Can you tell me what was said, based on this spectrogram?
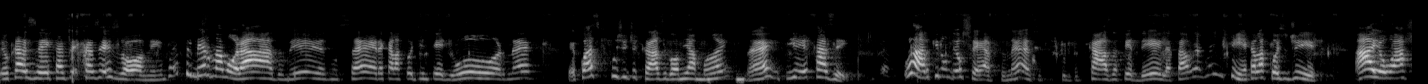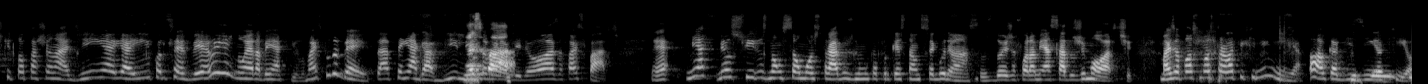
eu casei, casei, casei jovem. Foi o primeiro namorado mesmo, sério, aquela coisa de interior, né? Eu quase que fugi de casa, igual a minha mãe, né? E casei. Claro que não deu certo, né? Casa fedelha, tal, enfim, aquela coisa de ah, eu acho que estou apaixonadinha, e aí quando você vê, não era bem aquilo. Mas tudo bem, tá? Tem a Gabi, linda, maravilhosa, faz parte. Né? Minha, meus filhos não são mostrados nunca por questão de segurança. Os dois já foram ameaçados de morte. Mas eu posso mostrar ela pequenininha. Ó, a Gabizinha aqui, ó.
